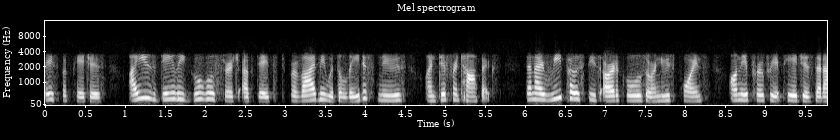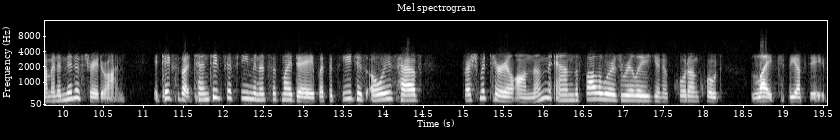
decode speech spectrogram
Facebook pages, I use daily Google search updates to provide me with the latest news on different topics. Then I repost these articles or news points on the appropriate pages that I'm an administrator on. It takes about 10 to 15 minutes of my day, but the pages always have fresh material on them, and the followers really, you know, quote unquote, like the updates.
